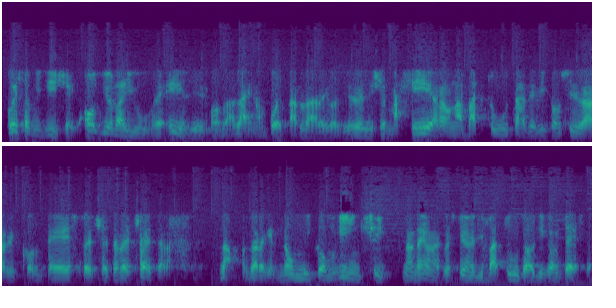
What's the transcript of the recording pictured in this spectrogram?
questo mi dice odio la Juve e io gli dico ma dai non puoi parlare così, lui dice ma sì era una battuta, devi considerare il contesto eccetera eccetera. No, guarda che non mi convinci, non è una questione di battuta o di contesto.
